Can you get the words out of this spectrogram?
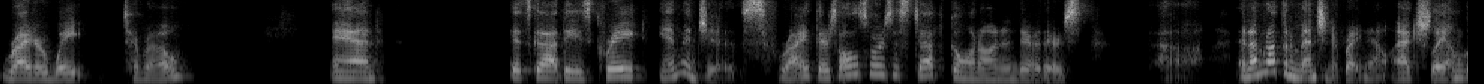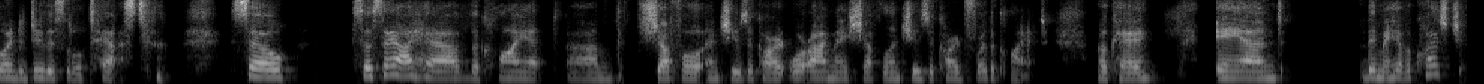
Rider Waite Tarot. And it's got these great images, right? There's all sorts of stuff going on in there. There's, uh, and I'm not going to mention it right now, actually. I'm going to do this little test. so, So, say I have the client um, shuffle and choose a card, or I may shuffle and choose a card for the client. Okay. And they may have a question.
